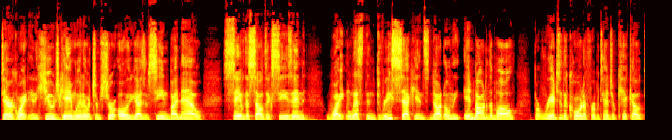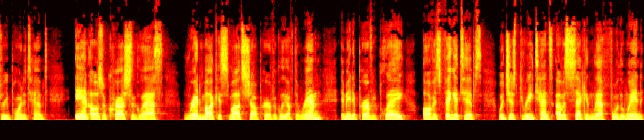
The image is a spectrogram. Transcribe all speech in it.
Derrick White hit a huge game winner, which I'm sure all you guys have seen by now. Saved the Celtics season. White, in less than three seconds, not only inbounded the ball, but ran to the corner for a potential kick out three point attempt and also crashed the glass read Marcus Smart's shot perfectly off the rim and made a perfect play off his fingertips with just three tenths of a second left for the win.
